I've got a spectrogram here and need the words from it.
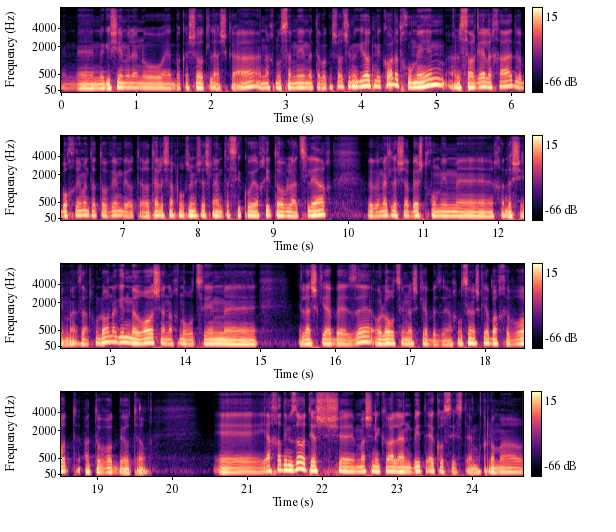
הם אה, מגישים אלינו בקשות להשקעה, אנחנו שמים את הבקשות שמגיעות מכל התחומים על סרגל אחד ובוחרים את הטובים ביותר, את אלה שאנחנו חושבים שיש להם את הסיכוי הכי טוב להצליח ובאמת לשבש תחומים אה, חדשים. אז אנחנו לא נגיד מראש שאנחנו רוצים אה, להשקיע בזה או לא רוצים להשקיע בזה, אנחנו רוצים להשקיע בחברות הטובות ביותר. אה, יחד עם זאת, יש מה שנקרא להנביט אקו-סיסטם, כלומר,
